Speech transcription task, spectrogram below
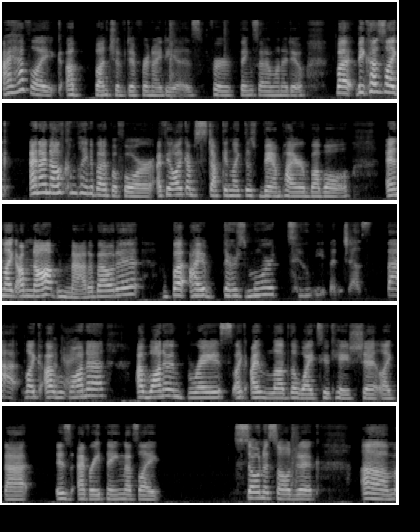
I have like a bunch of different ideas for things that I want to do. But because like and I know I've complained about it before, I feel like I'm stuck in like this vampire bubble. And like I'm not mad about it, but I there's more to me than just that. Like I Okay. want to I want to embrace like I love the Y2K shit. Like that is everything that's like so nostalgic um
